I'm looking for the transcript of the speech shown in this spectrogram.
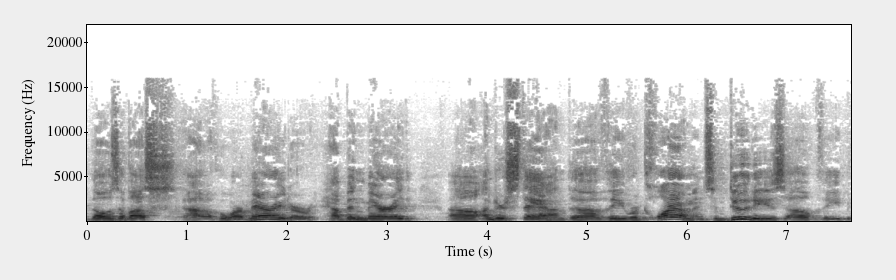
those of us uh, who are married or have been married uh, understand uh, the requirements and duties of the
